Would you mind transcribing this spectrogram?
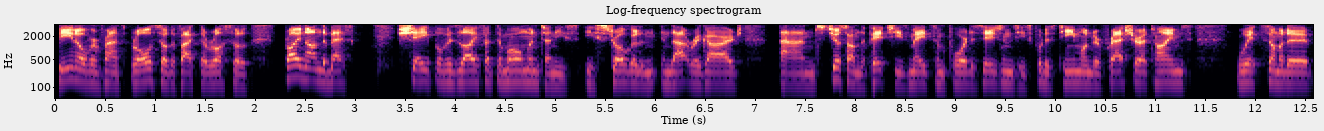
being over in France, but also the fact that Russell probably not in the best shape of his life at the moment, and he's he's struggled in, in that regard. And just on the pitch, he's made some poor decisions. He's put his team under pressure at times with some of the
